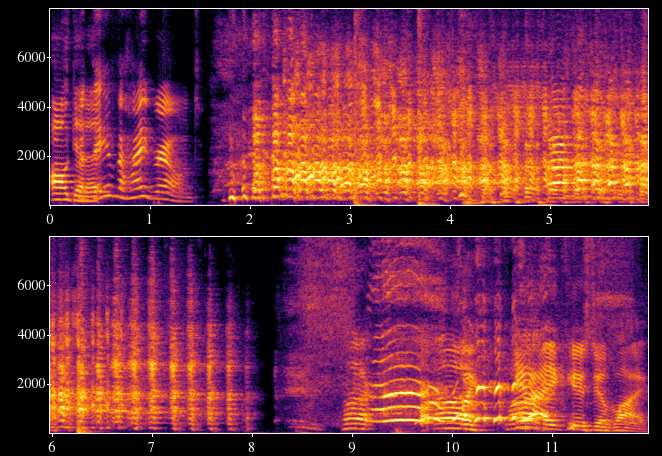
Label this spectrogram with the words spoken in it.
I'll get But it. they have the high ground. Fuck. It's like, fuck. yeah, I accused you of lying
